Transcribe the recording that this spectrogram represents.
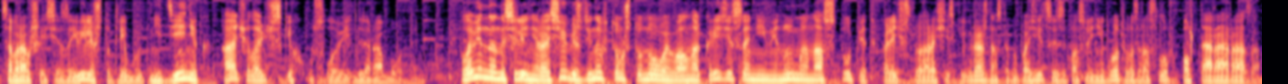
Собравшиеся заявили, что требуют не денег, а человеческих условий для работы. Половина населения России убеждены в том, что новая волна кризиса неименуемо наступит. Количество российских граждан с такой позицией за последний год возросло в полтора раза.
